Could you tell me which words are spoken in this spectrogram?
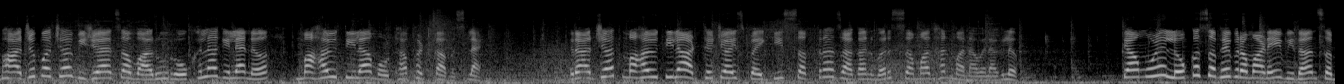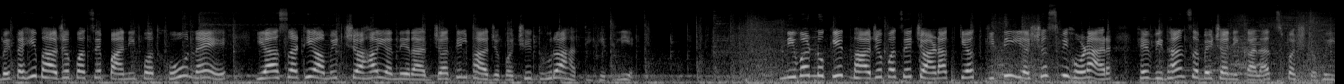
भाजपच्या विजयाचा वारू रोखला गेल्यानं महायुतीला मोठा फटका बसलाय. राज्यात महायुतीला अठ्ठेचाळीस पैकी सतरा जागांवर समाधान मानावं लागलं. त्यामुळे लोकसभेप्रमाणे विधानसभेतही भाजपचे पानिपत होऊ नये यासाठी अमित शहा यांनी राज्यातील भाजपची धुरा हाती घेतली आहे निवडणुकीत भाजपचे चाणक्य किती यशस्वी होणार हे विधानसभेच्या निकालात स्पष्ट होईल.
